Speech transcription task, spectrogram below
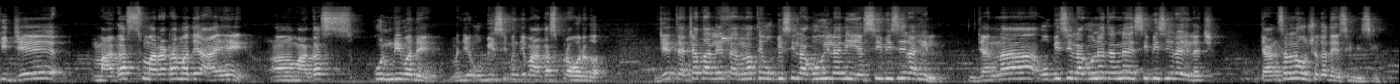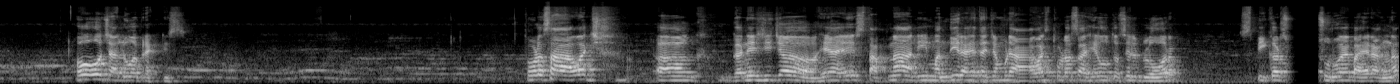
की जे मागास मराठामध्ये आहे मागास कुणबीमध्ये म्हणजे ओबीसी म्हणजे मागास प्रवर्ग जे त्याच्यात आले त्यांना ते ओबीसी लागू होईल आणि एस सी बी सी राहील. ज्यांना ओबीसी लागू नाही त्यांना एस सी बी सी राहीलच. कॅन्सल नाही होऊ शकत एस सी बी सी. हो हो चालू आहे प्रॅक्टिस. थोडासा आवाज गणेशजीच्या गणेशजीचं हे आहे स्थापना आणि मंदिर आहे त्याच्यामुळे आवाज थोडासा हे होत असेल ब्लोअर स्पीकर सुरू आहे बाहेर अंगणात.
